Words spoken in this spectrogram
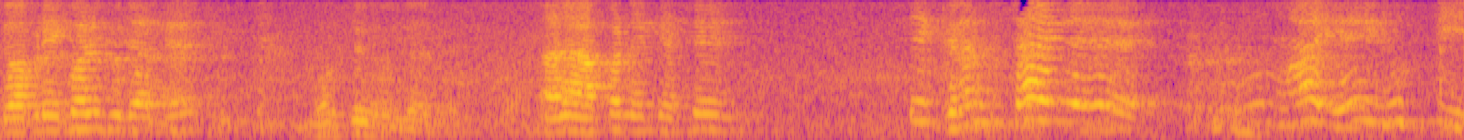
ચોપડી કોની પૂજા છે? અને આપણને કે છે એ ગ્રંથ સાહેબમાં એ મૂર્તિ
